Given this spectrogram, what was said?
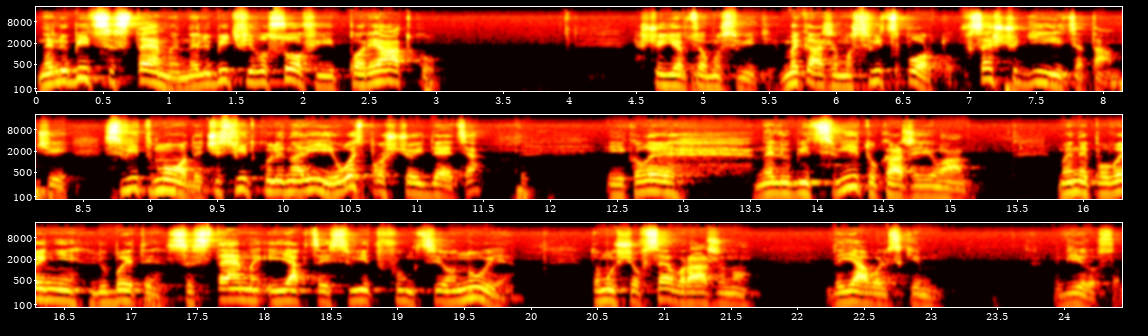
не любіть системи, не любіть філософії, порядку, що є в цьому світі. Ми кажемо світ спорту, все, що діється там, чи світ моди, чи світ кулінарії, ось про що йдеться. І коли не любіть світу, каже Іван, Ми не повинні любити системи і як цей світ функціонує, тому що все вражено диявольським вірусом.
